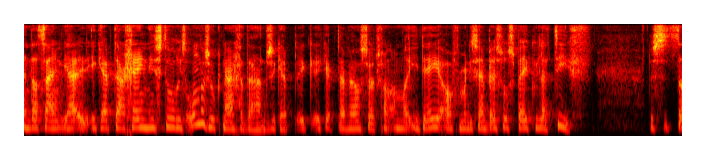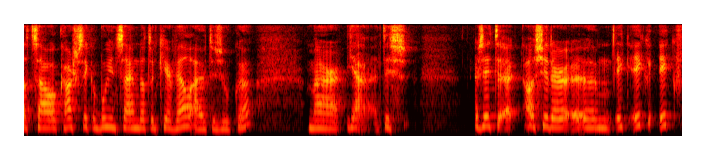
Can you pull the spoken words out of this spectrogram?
En dat zijn, ja, ik heb daar geen historisch onderzoek naar gedaan. Dus ik heb, ik, ik heb daar wel een soort van allemaal ideeën over, maar die zijn best wel speculatief. Dus dat zou ook hartstikke boeiend zijn om dat een keer wel uit te zoeken. Maar ja, het is er zitten, als je er. Uh, ik, ik, ik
